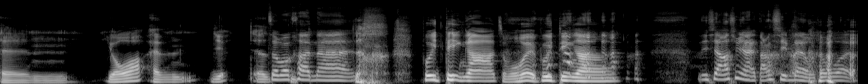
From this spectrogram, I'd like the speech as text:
嗯，有啊，嗯，也呃，怎么可能？不一定啊，怎么会不一定啊？你想要去哪里当新人？我都问。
